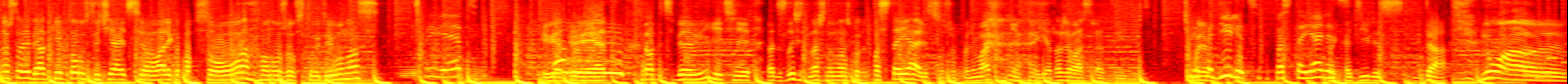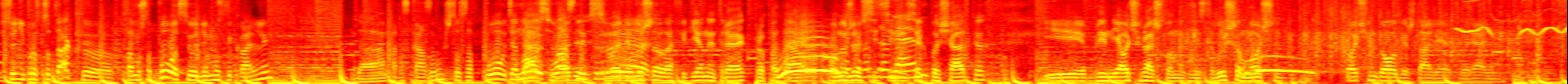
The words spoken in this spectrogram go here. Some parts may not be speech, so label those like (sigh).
Ну что, ребятки, кто вы встречаете Валика Попсова? Он уже в студии у нас. Привет. Привет, привет. Рада тебя видеть и рада слышать. Наш немножко как постоялец уже, понимаешь? (laughs) Я тоже вас рад видеть. Приходилец, постоялец. Приходилец, да. Ну, а все не просто так, э, потому что повод сегодня музыкальный. Да. Рассказывай, что за повод. У тебя Да, новый сегодня, классный трек. сегодня вышел офигенный трек «Пропадай». Он уже в сети на всех площадках. И, блин, я очень рад, что он наконец-то вышел. Мы очень, очень долго ждали этого, реально.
